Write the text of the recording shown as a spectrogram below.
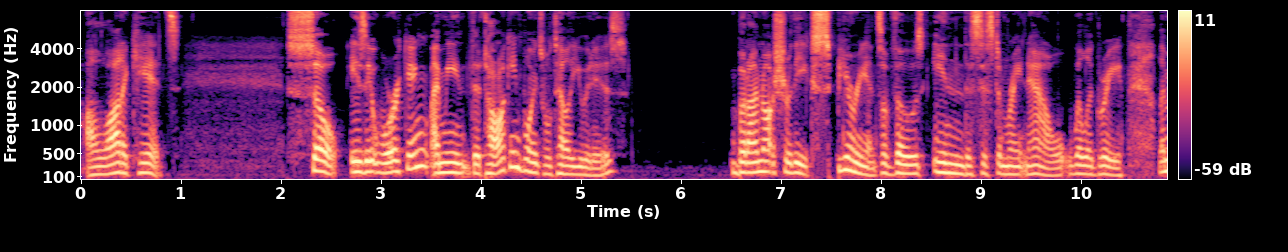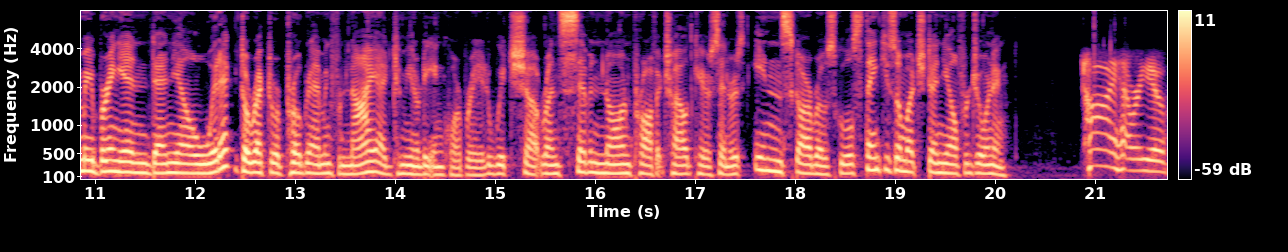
a lot of kids. So is it working? I mean, the talking points will tell you it is but I'm not sure the experience of those in the system right now will agree. Let me bring in Danielle Wittek, Director of Programming for Naiad Community Incorporated, which uh, runs seven nonprofit childcare centers in Scarborough schools. Thank you so much, Danielle, for joining. Hi, how are you?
